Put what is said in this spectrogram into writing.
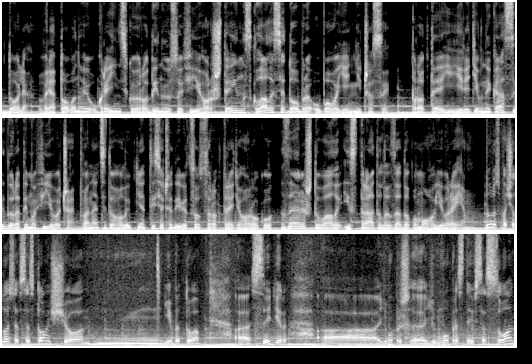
Доля врятованої українською родиною Софії Горштейн склалася добре у повоєнні часи. Проте її рятівника Сидора Тимофійовича 12 липня 1943 року заарештували і стратили за допомогу євреям. Ну, розпочалося все з того, що нібито е, Сидір е, йому е, йому приснився сон,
